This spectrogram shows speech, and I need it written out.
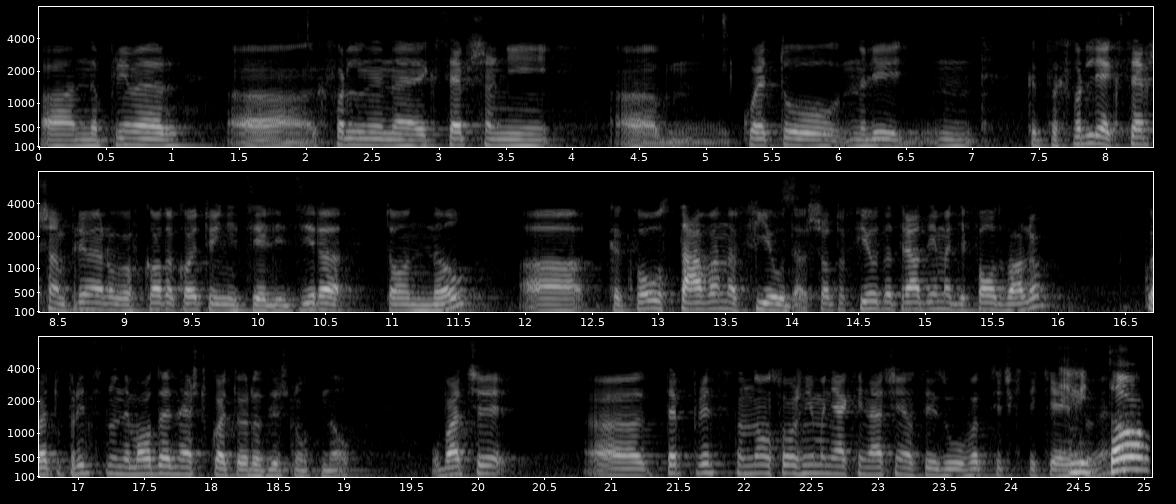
а, например а, хвърляне на ексепшъни, което, нали, като се хвърли exception, примерно в кода, който инициализира то null, а, какво остава на филда, защото филда трябва да има default value, което принципно не може да е нещо, което е различно от null. Обаче те, в принцип, са много сложни, има някакви начини да се изловат всичките кейсове. Еми то,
